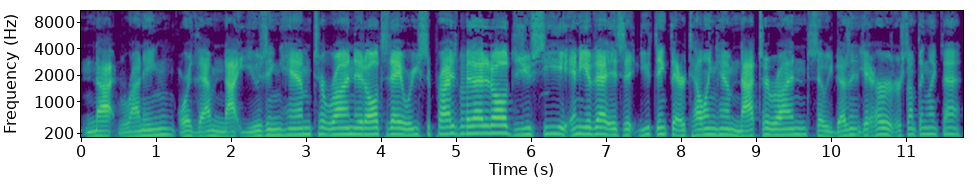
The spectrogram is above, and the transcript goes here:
not running or them not using him to run at all today, were you surprised by that at all? Did you see any of that? Is it you think they're telling him not to run so he doesn't get hurt or something like that?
